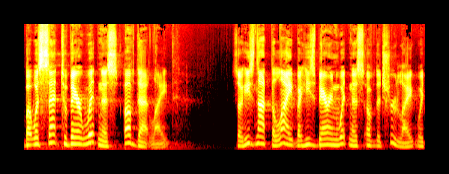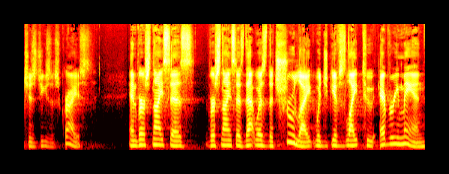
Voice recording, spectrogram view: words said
but was sent to bear witness of that light. So he's not the light, but he's bearing witness of the true light, which is Jesus Christ. And verse 9 says, verse 9 says, that was the true light which gives light to every man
